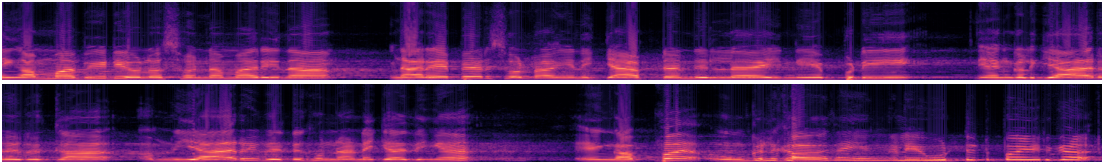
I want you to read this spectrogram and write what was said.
எங்கள் அம்மா வீடியோவில் சொன்ன மாதிரி தான் நிறைய பேர் சொல்கிறாங்க இனி கேப்டன் இல்லை இனி எப்படி எங்களுக்கு யார் இருக்கா? அப்படின்னு யாரும் எதுக்கும் நினைக்காதீங்க. எங்கள் அப்பா உங்களுக்காக தான் எங்களையும் விட்டுட்டு போயிருக்கார்.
